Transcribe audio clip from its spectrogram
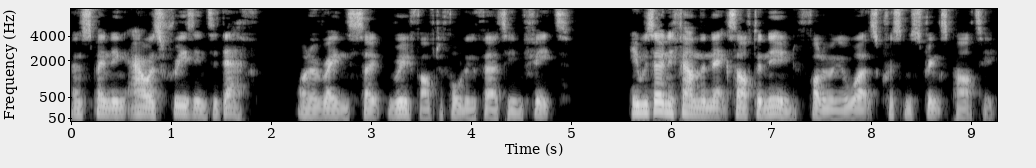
and spending hours freezing to death on a rain soaked roof after falling 13 feet. He was only found the next afternoon following a work's Christmas drinks party.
